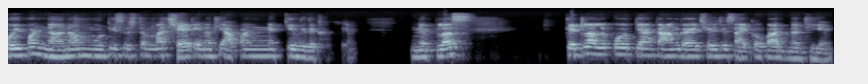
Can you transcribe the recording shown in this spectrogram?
કોઈ પણ નાના મોટી સિસ્ટમમાં છે કે નથી, આપણને કેવી રીતે ખબર ને પ્લસ કેટલા લોકો ત્યાં કામ કરે છે જે સાયકોપાથ નથી એમ?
